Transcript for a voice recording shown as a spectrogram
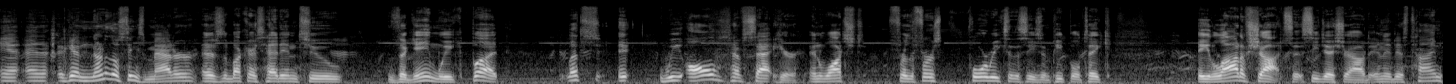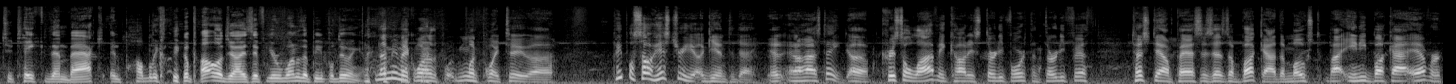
And, and again, none of those things matter as the Buckeyes head into the game week. But let's. It, we all have sat here and watched for the first four weeks of the season. People take a lot of shots at CJ Stroud, and it is time to take them back and publicly apologize if you're one of the people doing it. Let me make one other one point too. Uh, people saw history again today at Ohio State. Uh, Chris Olave caught his 34th and 35th touchdown passes as a Buckeye, the most by any Buckeye ever.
